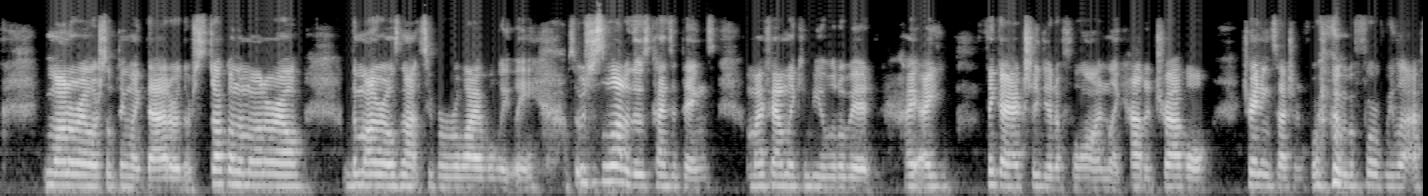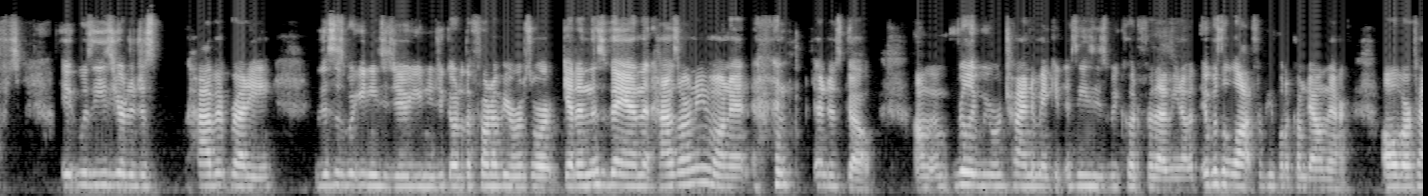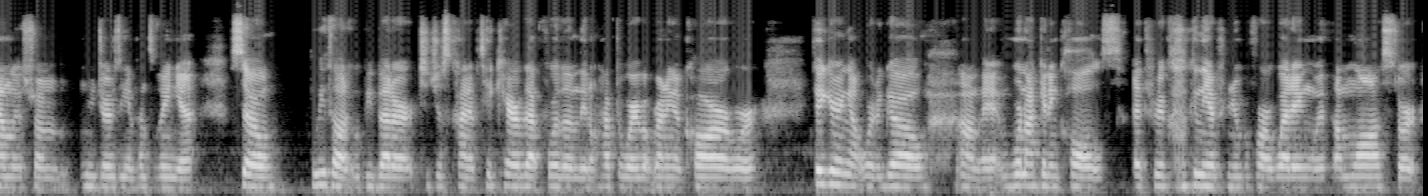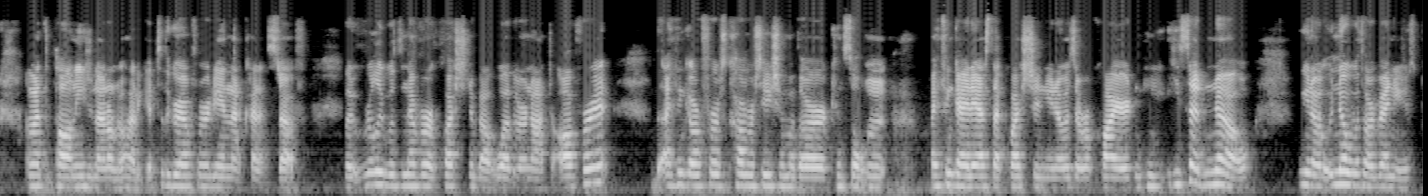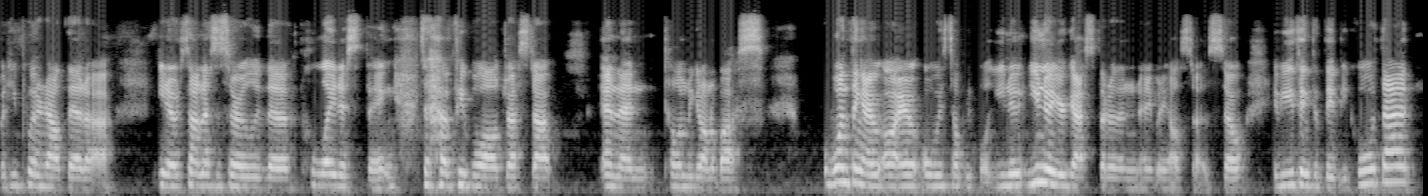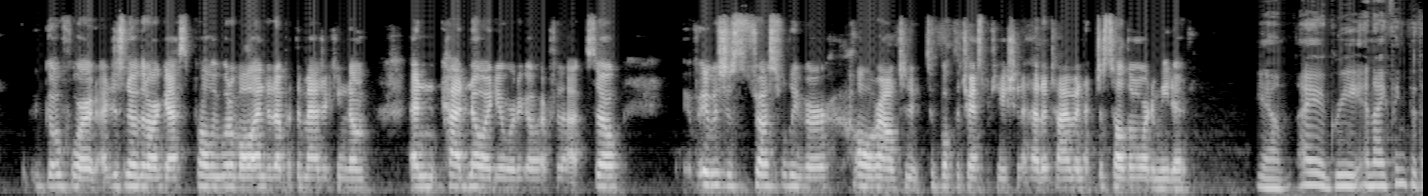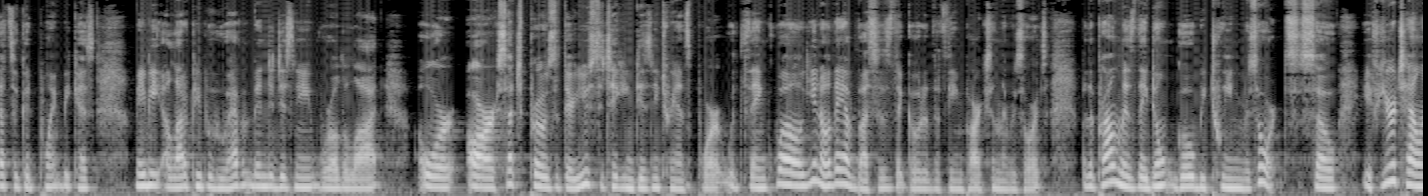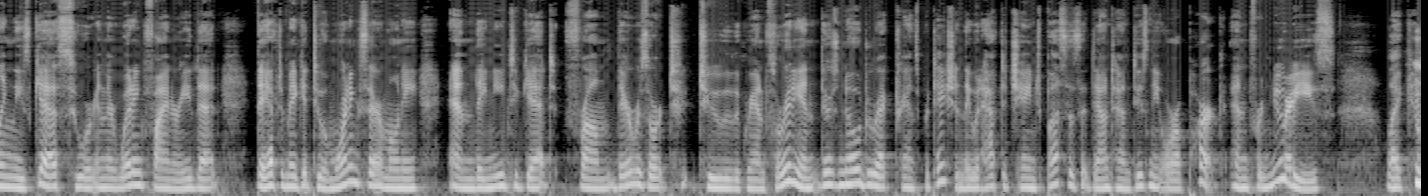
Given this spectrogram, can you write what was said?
monorail or something like that, or they're stuck on the monorail. The monorail is not super reliable lately, so it was just a lot of those kinds of things. My family can be a little bit. I, I think I actually did a full on like how to travel training session for them before we left. It was easier to just have it ready this is what you need to do. You need to go to the front of your resort, get in this van that has our name on it, and, and just go. Um, and really, we were trying to make it as easy as we could for them. You know, it, was a lot for people to come down there. All of our family was from New Jersey and Pennsylvania. So we thought it would be better to just kind of take care of that for them. They don't have to worry about renting a car or figuring out where to go. Um, we're not getting calls at three o'clock in the afternoon before our wedding with I'm lost or I'm at the Polynesian, I don't know how to get to the Grand Floridian, that kind of stuff but it really was never a question about whether or not to offer it. I think our first conversation with our consultant, I think I had asked that question, you know, is it required? And he, he said no, you know, no with our venues, but he pointed out that, uh, you know, it's not necessarily the politest thing to have people all dressed up and then tell them to get on a bus one thing I, I always tell people, you know, you know your guests better than anybody else does. So if you think that they'd be cool with that, go for it. I just know that our guests probably would have all ended up at the Magic Kingdom and had no idea where to go after that. So it was just stress reliever all around to, to book the transportation ahead of time and just tell them where to meet it. Yeah, I agree. And I think that that's a good point because maybe a lot of people who haven't been to Disney World a lot or are such pros that they're used to taking Disney transport would think, well, you know, they have buses that go to the theme parks and the resorts. But the problem is they don't go between resorts. So if you're telling these guests who are in their wedding finery that they have to make it to a morning ceremony and they need to get from their resort to, to, the Grand Floridian, there's no direct transportation. They would have to change buses at downtown Disney or a park. And for newbies, right like, hmm.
